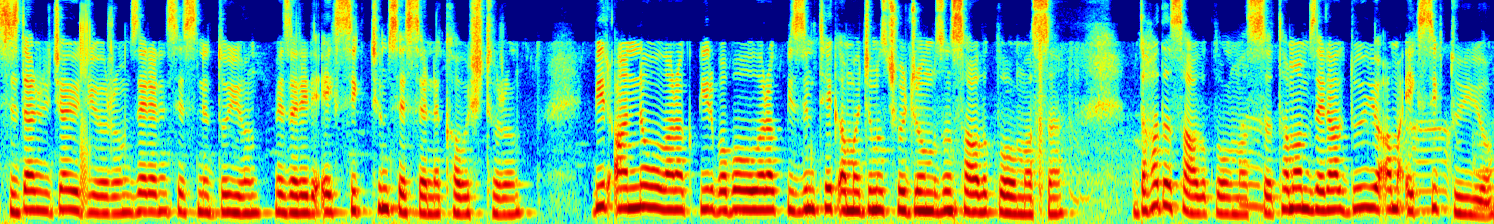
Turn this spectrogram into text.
Sizden rica ediyorum. Zelal'in sesini duyun ve Zelal'i eksik tüm seslerine kavuşturun. Bir anne olarak, bir baba olarak bizim tek amacımız çocuğumuzun sağlıklı olması. Daha da sağlıklı olması. Tamam Zelal duyuyor ama eksik duyuyor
